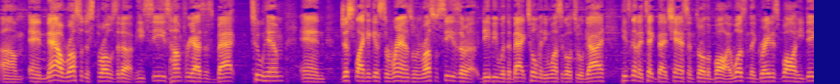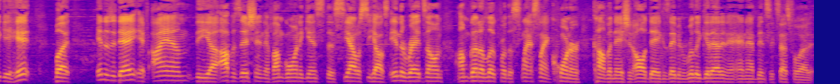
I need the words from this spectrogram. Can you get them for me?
Um, and now Russell just throws it up. He sees Humphrey has his back to him, and just like against the Rams, when Russell sees the DB with the back to him and he wants to go to a guy, he's going to take that chance and throw the ball. It wasn't the greatest ball. He did get hit, but end of the day, if I am the uh, opposition, if I'm going against the Seattle Seahawks in the red zone, I'm going to look for the slant slant corner combination all day because they've been really good at it and, and, have been successful at it.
